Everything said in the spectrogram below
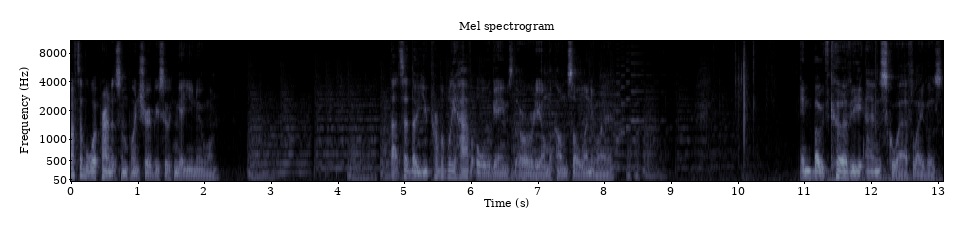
have to have a whip around at some point, Shobi, so we can get you a new one. That said, though, you probably have all the games that are already on the console anyway. In both curvy and square flavors.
